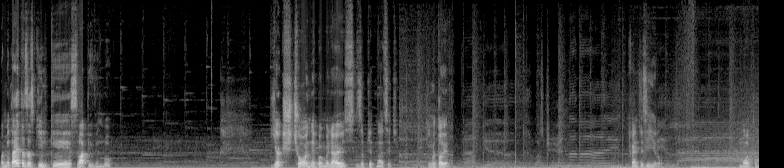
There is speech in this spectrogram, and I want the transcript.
Пам'ятаєте, за скільки свапів він був? Якщо не помиляюсь, за 15. Ви готові? Fantasy Hero. Мотом?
